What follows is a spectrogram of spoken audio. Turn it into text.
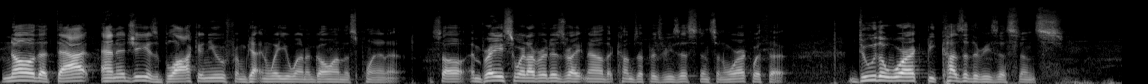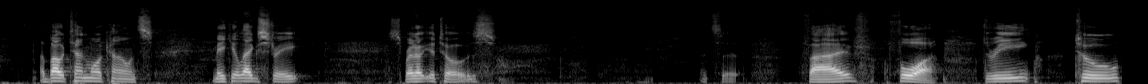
know that that energy is blocking you from getting where you want to go on this planet. So embrace whatever it is right now that comes up as resistance and work with it. Do the work because of the resistance. About 10 more counts. Make your legs straight. Spread out your toes. That's it. Five, four, three, two,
